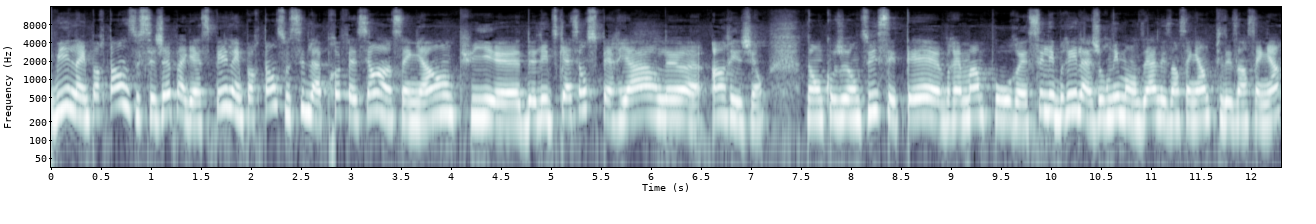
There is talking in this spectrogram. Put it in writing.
Oui, l'importance du cégep à Gaspé, l'importance aussi de la profession enseignante, puis euh, de l'éducation supérieure là, en région. Donc aujourd'hui, c'était vraiment pour euh, célébrer la Journée mondiale des enseignantes puis des enseignants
